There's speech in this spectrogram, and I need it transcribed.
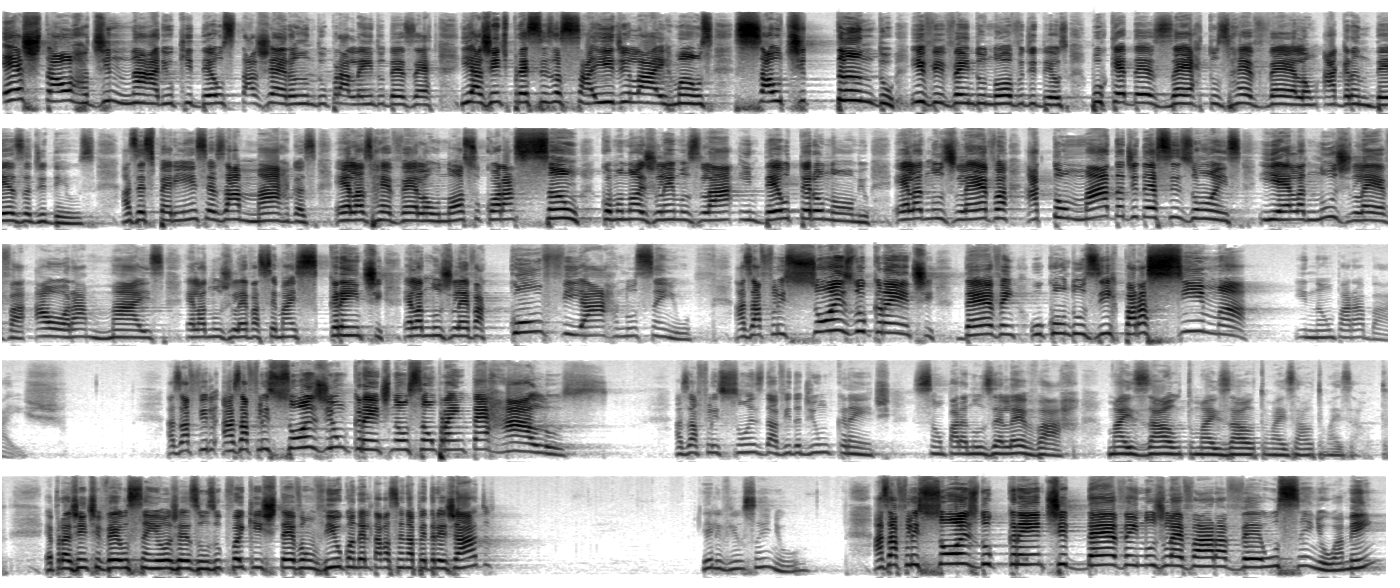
extraordinário que Deus está gerando para além do deserto. E a gente precisa sair de lá, irmãos, saltitando desfrutando e vivendo o novo de Deus, porque desertos revelam a grandeza de Deus. As experiências amargas, elas revelam o nosso coração, como nós lemos lá em Deuteronômio. Ela nos leva à tomada de decisões e ela nos leva a orar mais, ela nos leva a ser mais crente, ela nos leva a confiar no Senhor. As aflições do crente devem o conduzir para cima e não para baixo. As, as aflições de um crente não são para enterrá-los. As aflições da vida de um crente são para nos elevar mais alto, mais alto, mais alto, mais alto. É para a gente ver o Senhor Jesus. O que foi que Estevão viu quando ele estava sendo apedrejado? Ele viu o Senhor. As aflições do crente devem nos levar a ver o Senhor. Amém?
